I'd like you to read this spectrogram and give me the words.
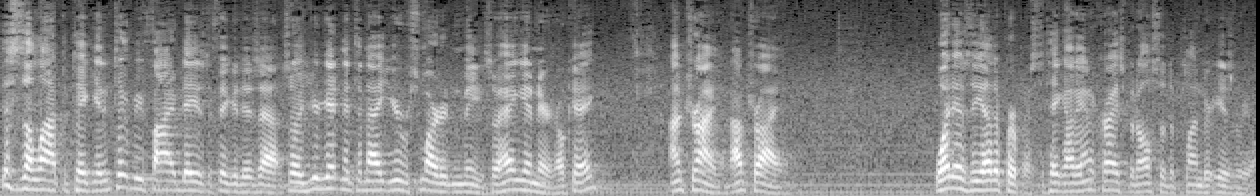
This is a lot to take in. It took me five days to figure this out. So if you're getting it tonight, you're smarter than me. So hang in there, okay? I'm trying. I'm trying. What is the other purpose? To take out Antichrist, but also to plunder Israel.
